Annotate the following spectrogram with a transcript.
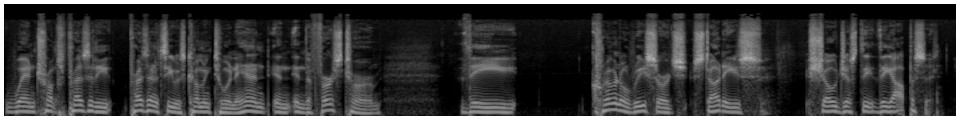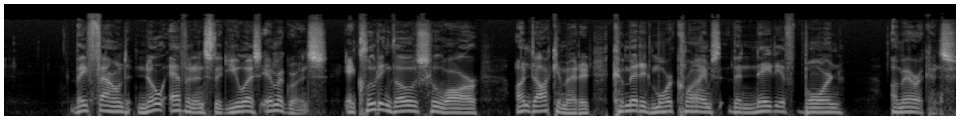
when Trump's presidency was coming to an end in, in the first term, the criminal research studies show just the, the opposite. They found no evidence that U.S. immigrants, including those who are undocumented, committed more crimes than native born Americans.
